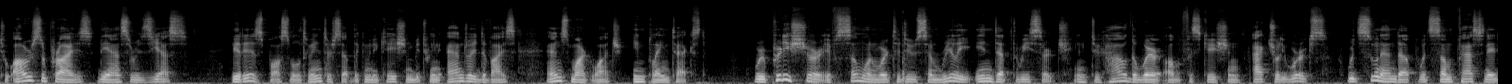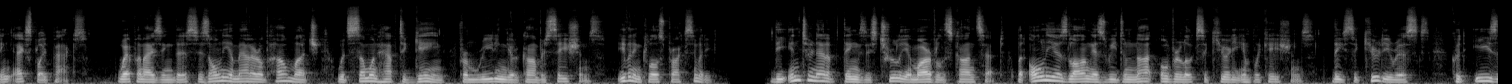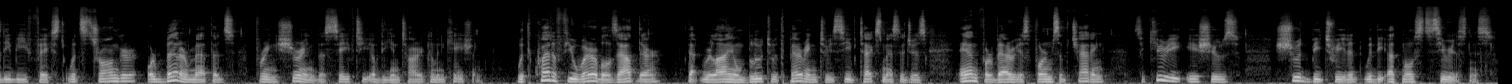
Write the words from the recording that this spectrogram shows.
To our surprise, the answer is yes. It is possible to intercept the communication between Android device and smartwatch in plain text. We're pretty sure if someone were to do some really in-depth research into how the wear obfuscation actually works, we'd soon end up with some fascinating exploit packs. Weaponizing this is only a matter of how much would someone have to gain from reading your conversations, even in close proximity. The Internet of Things is truly a marvelous concept, but only as long as we do not overlook security implications. These security risks could easily be fixed with stronger or better methods for ensuring the safety of the entire communication. With quite a few wearables out there that rely on Bluetooth pairing to receive text messages and for various forms of chatting, security issues should be treated with the utmost seriousness.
